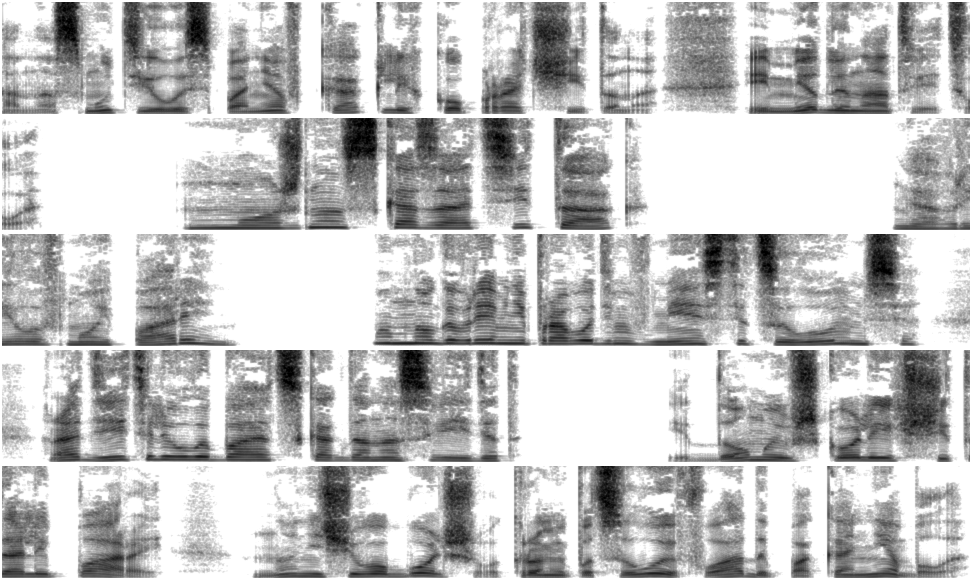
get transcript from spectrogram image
она смутилась, поняв, как легко прочитано, и медленно ответила. «Можно сказать и так. Гаврилов мой парень. Мы много времени проводим вместе, целуемся. Родители улыбаются, когда нас видят». И дома, и в школе их считали парой, но ничего большего, кроме поцелуев у Ады, пока не было.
